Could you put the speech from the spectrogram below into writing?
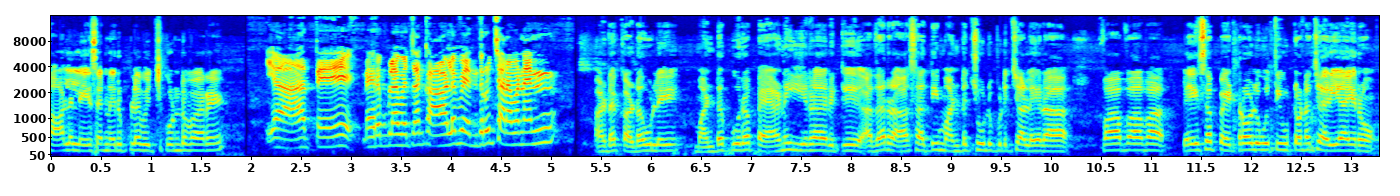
காலை லேசா நெருப்புல வச்சு கொண்டு வரேன் யாத்தே நெருப்புல வச்சா காலு வெந்துரும் சரவணன். அட கடவுளே மண்டை பூரா பேனு ஈரா இருக்கு. அதான் ராசாத்தி மண்டை சூடு பிடிச்சு அலையறா. வா வா வா. லேசா பெட்ரோல் ஊத்தி விட்டோன்னா சரியாயிரும்.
